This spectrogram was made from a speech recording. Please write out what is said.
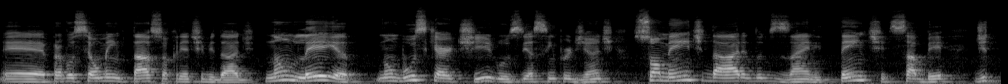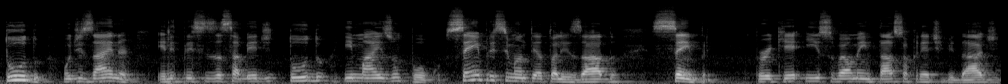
é para você aumentar a sua criatividade. Não leia, não busque artigos e assim por diante, somente da área do design. Tente saber de tudo. O designer, ele precisa saber de tudo e mais um pouco. Sempre se manter atualizado, sempre. Porque isso vai aumentar a sua criatividade,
